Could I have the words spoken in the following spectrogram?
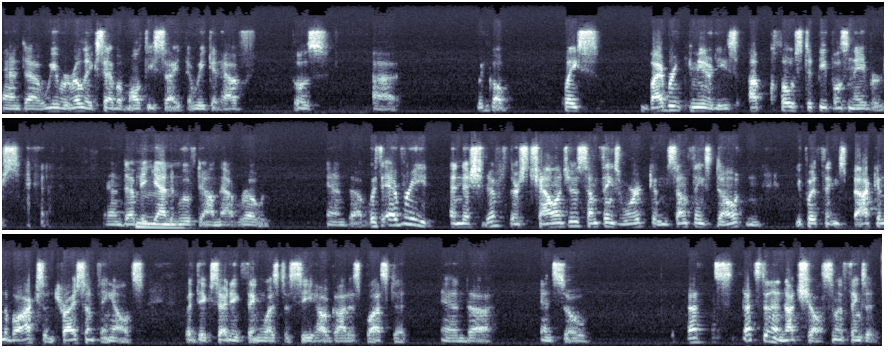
and uh, we were really excited about multi-site that we could have those. Uh, we call place vibrant communities up close to people's neighbors and uh, began mm. to move down that road. And uh, with every initiative, there's challenges. Some things work and some things don't. And you put things back in the box and try something else. But the exciting thing was to see how God has blessed it. And uh, and so that's that's in a nutshell some of the things that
